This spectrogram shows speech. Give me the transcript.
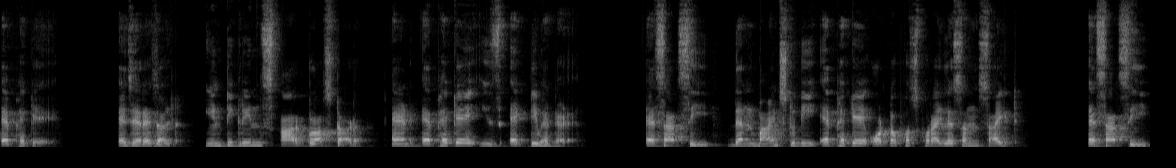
FAK. As a result, integrins are clustered and FAK is activated. SRC then binds to the FAK autophosphorylation site. SRC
